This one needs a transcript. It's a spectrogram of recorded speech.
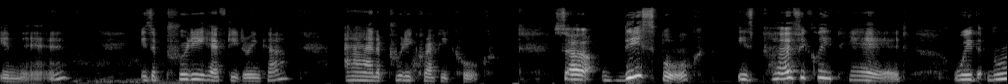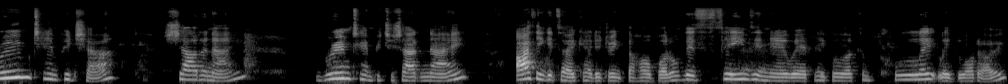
in there is a pretty hefty drinker and a pretty crappy cook. So this book is perfectly paired with room temperature Chardonnay, room temperature Chardonnay. I think it's okay to drink the whole bottle. There's scenes in there where people are completely blotto.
